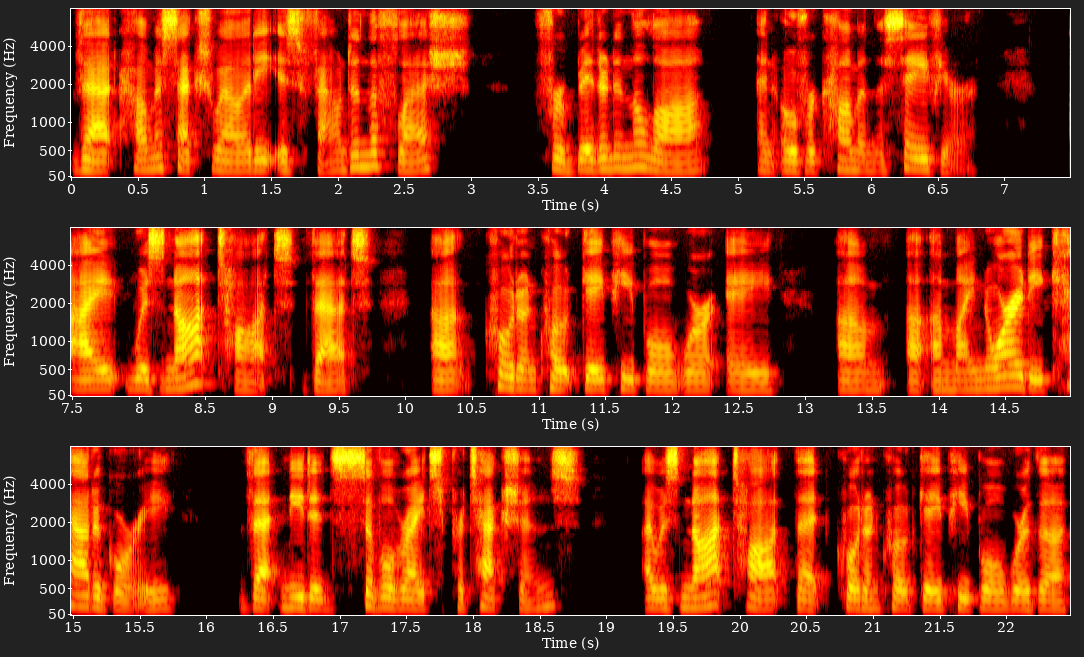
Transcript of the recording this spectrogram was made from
that homosexuality is found in the flesh, forbidden in the law, and overcome in the Savior. I was not taught that uh, quote unquote gay people were a, um, a minority category that needed civil rights protections. I was not taught that quote unquote gay people were the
